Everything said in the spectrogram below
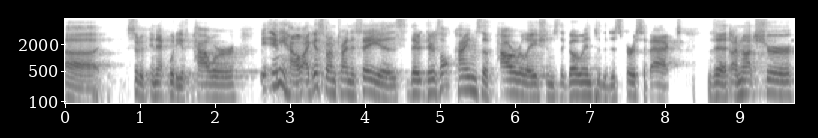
uh, sort of inequity of power? Anyhow, I guess what I'm trying to say is there, there's all kinds of power relations that go into the discursive act that I'm not sure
